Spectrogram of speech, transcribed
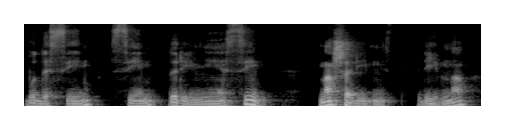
буде 7, 7 дорівнює 7. Наша рівність рівна.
